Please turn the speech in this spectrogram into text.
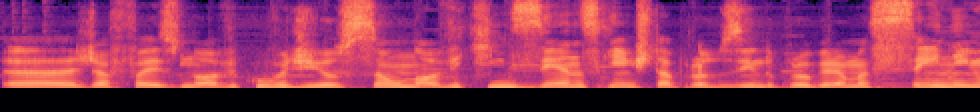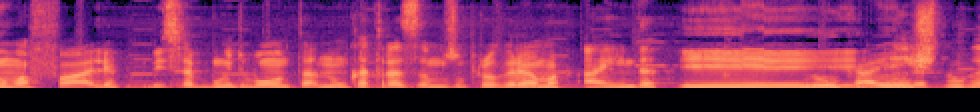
Uh, já faz nove curvas de rios, são nove quinzenas que a gente tá produzindo o programa sem nenhuma falha. Isso é muito bom, tá? Nunca atrasamos um programa ainda. E. Nunca ainda. A gente nunca...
